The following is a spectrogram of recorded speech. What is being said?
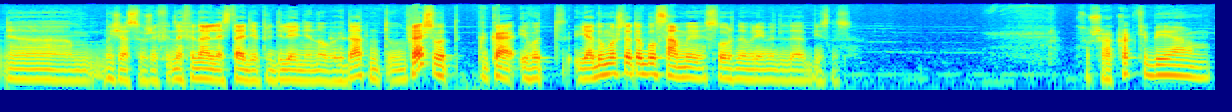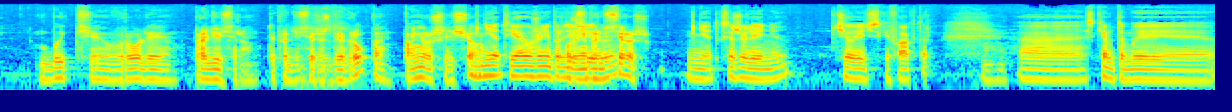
Эм, мы сейчас уже на финальной стадии определения новых дат. Ну, понимаешь, вот какая... И вот я думаю, что это было самое сложное время для бизнеса. Слушай, а как тебе быть в роли продюсера? Ты продюсируешь две группы, планируешь ли еще? Нет, я уже не продюсирую. Уже не продюсируешь? Нет, к сожалению. Человеческий фактор. Угу. С кем-то мы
